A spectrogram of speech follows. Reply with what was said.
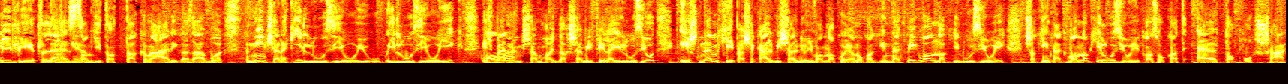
bibét leszakítottak Igen. már igazából. De nincsenek illúziójú, illúzióik, és a bennünk sem hagynak semmiféle illúziót, és nem képesek elviselni, hogy vannak olyanok, akiknek még vannak illúzióik, és akiknek vannak illúzióik, azokat eltapossák.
